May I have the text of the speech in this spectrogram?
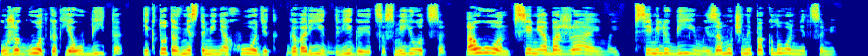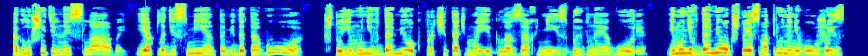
Уже год, как я убита, и кто-то вместо меня ходит, говорит, двигается, смеется, а он, всеми обожаемый, всеми любимый, замученный поклонницами, оглушительной славой и аплодисментами до того, что ему невдомек прочитать в моих глазах неизбывное горе. Ему невдомек, что я смотрю на него уже из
